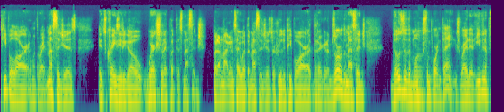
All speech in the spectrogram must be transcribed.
people are and what the right message is, it's crazy to go, where should I put this message? But I'm not going to say what the message is or who the people are that are going to absorb the message. Those are the most important things, right? Even if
